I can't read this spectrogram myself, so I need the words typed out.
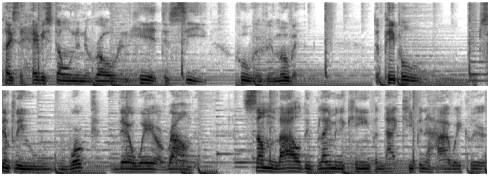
placed a heavy stone in the road and hid to see who would remove it. The people simply worked their way around it, some loudly blaming the king for not keeping the highway clear.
